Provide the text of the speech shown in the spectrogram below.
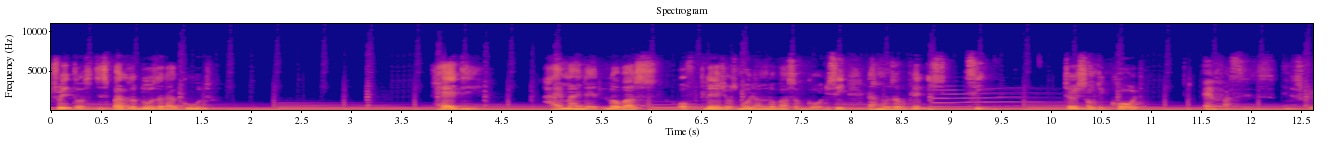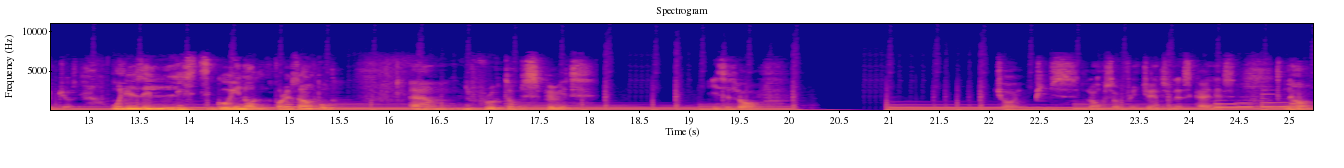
Traitors, despisers of those that are good, heady, high minded, lovers of pleasures more than lovers of God. You see, that most of place see, there is something called emphasis in the scriptures. When there is a list going on, for example, um, the fruit of the spirit is love, joy, peace, long suffering, gentleness, kindness. Now,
